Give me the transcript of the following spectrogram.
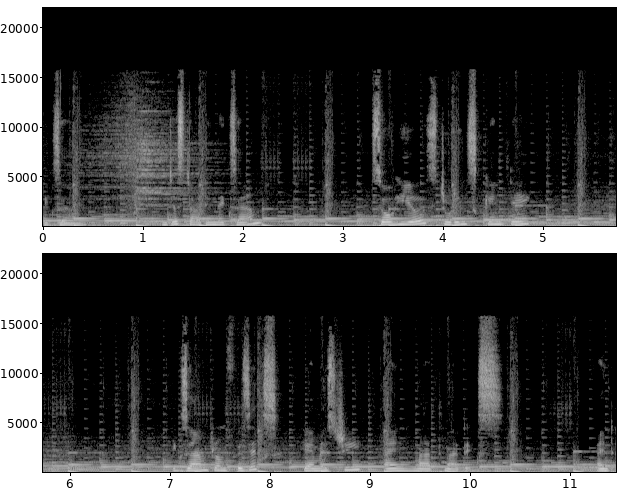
exam. I'm just starting the exam. So here students can take exam from physics, chemistry and mathematics. And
